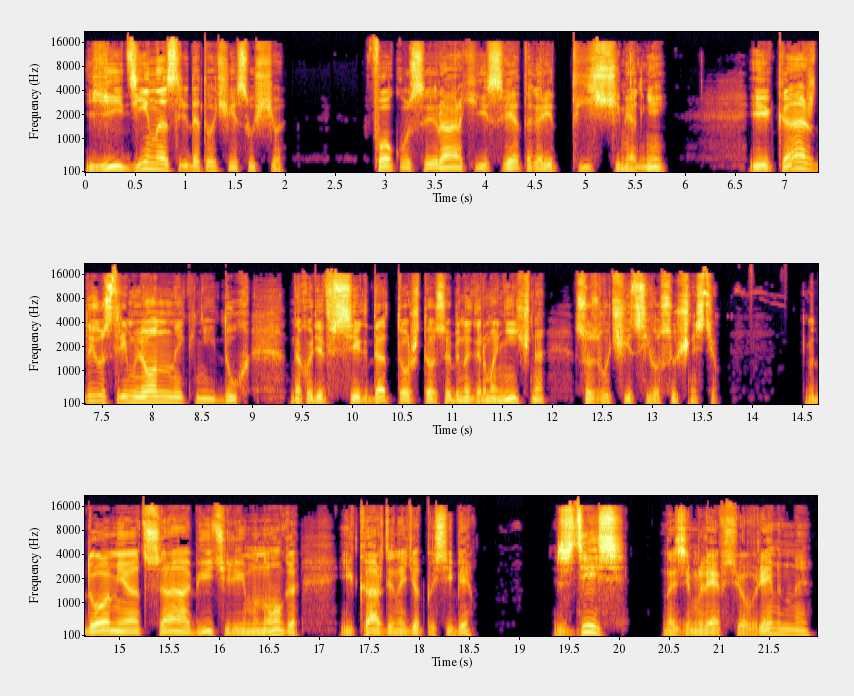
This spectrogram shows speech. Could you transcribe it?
Едино средоточие сущего. Фокус иерархии света горит тысячами огней, и каждый устремленный к ней дух находит всегда то, что особенно гармонично созвучит с его сущностью. В доме отца обителей много, и каждый найдет по себе. Здесь, на земле, все временное,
